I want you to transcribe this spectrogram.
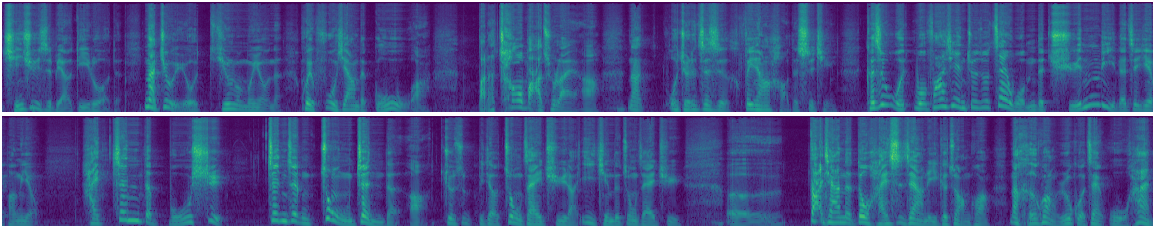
情绪是比较低落的，那就有听众朋友呢会互相的鼓舞啊，把它超拔出来啊。那我觉得这是非常好的事情。可是我我发现，就是说在我们的群里的这些朋友，还真的不是。真正重症的啊，就是比较重灾区了，疫情的重灾区，呃，大家呢都还是这样的一个状况。那何况如果在武汉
